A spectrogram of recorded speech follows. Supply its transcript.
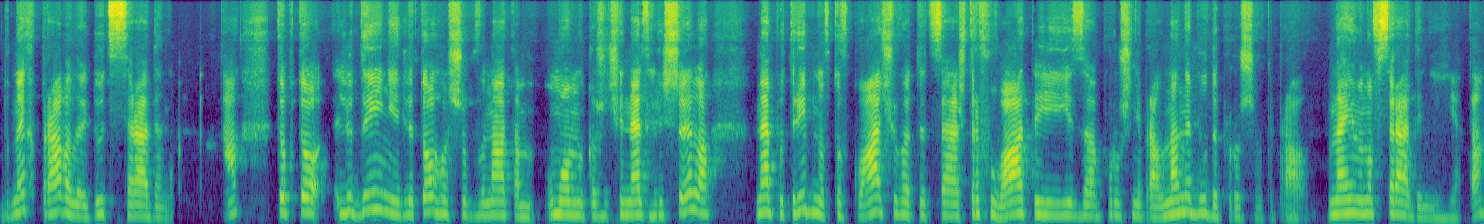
в них правила йдуть зсередини. Тобто людині для того, щоб вона там, умовно кажучи, не згрішила не потрібно втовквачувати це, штрафувати її за порушення прав. Вона не буде порушувати право. В неї воно всередині є, так?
